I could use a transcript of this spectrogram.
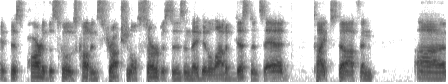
at this part of the school. It was called Instructional Services, and they did a lot of distance ed type stuff. And uh,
